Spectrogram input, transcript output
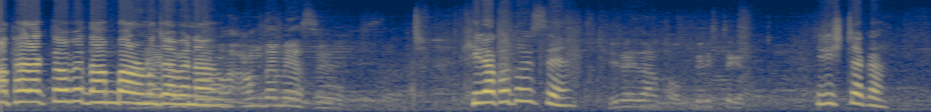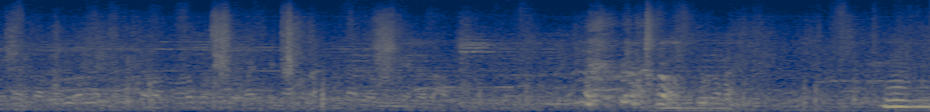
মাথায় রাখতে হবে, দাম বাড়ানো যাবে না। খিরা কত হয়েছে? তিরিশ টাকা। হুম।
